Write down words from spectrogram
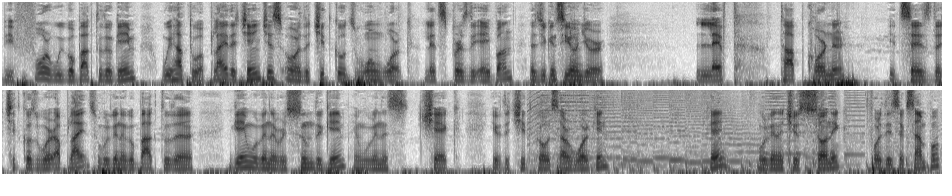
before we go back to the game we have to apply the changes or the cheat codes won't work. Let's press the A button. As you can see on your left top corner it says the cheat codes were applied so we're gonna go back to the game we're gonna resume the game and we're gonna check if the cheat codes are working. Okay we're gonna choose Sonic for this example.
